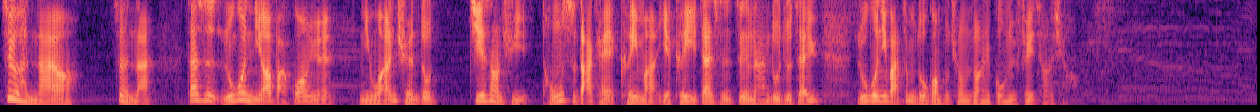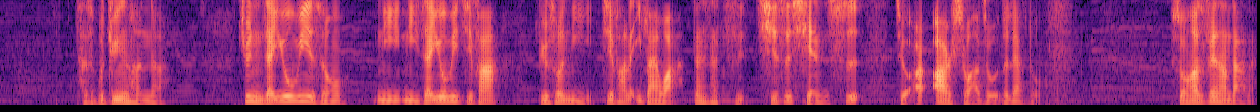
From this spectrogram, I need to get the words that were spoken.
这个很难啊，这很难。但是如果你要把光源你完全都接上去，同时打开可以吗？也可以，但是这个难度就在于，如果你把这么多光谱全部装上去，功率非常小，它是不均衡的。就你在 UV 的时候，你你在 UV 激发，比如说你激发了一百瓦，但是它只其实显示只有二二十瓦左右的亮度，损耗是非常大的。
